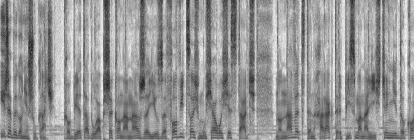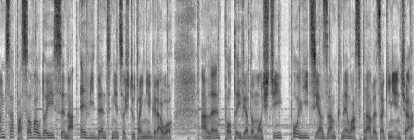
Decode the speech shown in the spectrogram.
i żeby go nie szukać. Kobieta była przekonana, że Józefowi coś musiało się stać. No nawet ten charakter pisma na liście nie do końca pasował do jej syna. Ewidentnie coś tutaj nie grało. Ale po tej wiadomości policja zamknęła sprawę zaginięcia.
